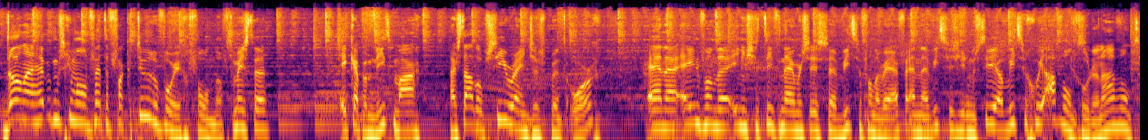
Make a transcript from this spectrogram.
Dan heb ik misschien wel een vette vacature voor je gevonden. Of tenminste, ik heb hem niet, maar hij staat op searangers.org. En een van de initiatiefnemers is Wietse van der Werf. En Wietse is hier in de studio. Wietse, goedenavond. Goedenavond.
